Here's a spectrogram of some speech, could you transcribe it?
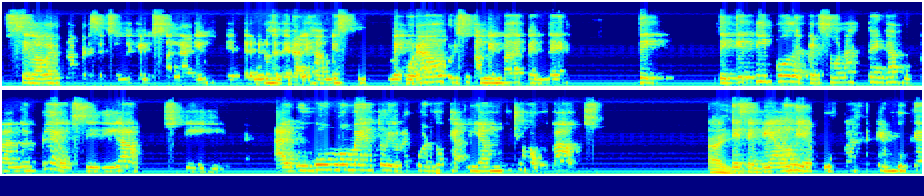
se va a ver una percepción de que los salarios en términos generales han mejorado, pero eso también va a depender de, de qué tipo de personas tengas buscando empleo. Si digamos, si hubo un momento, yo recuerdo que había muchos abogados desempleados y en, busca, en búsqueda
